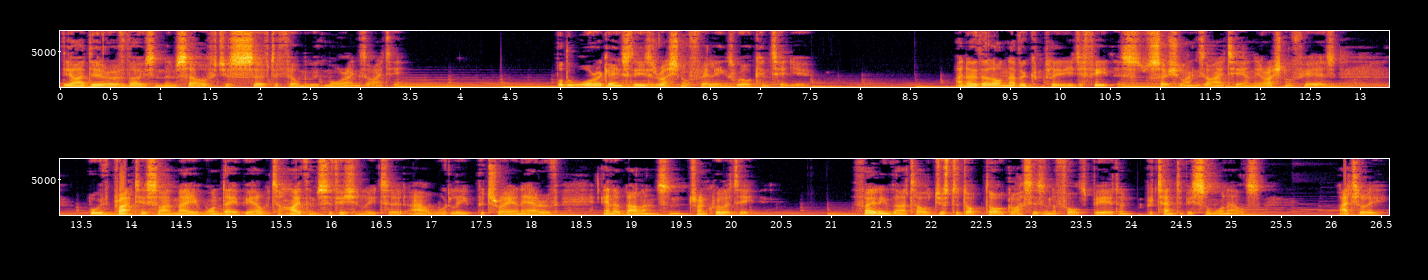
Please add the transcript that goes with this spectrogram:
the idea of those in themselves just serve to fill me with more anxiety. But the war against these irrational feelings will continue. I know that I'll never completely defeat this social anxiety and the irrational fears, but with practice I may one day be able to hide them sufficiently to outwardly portray an air of inner balance and tranquility. Failing that, I'll just adopt dark glasses and a false beard and pretend to be someone else. Actually,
